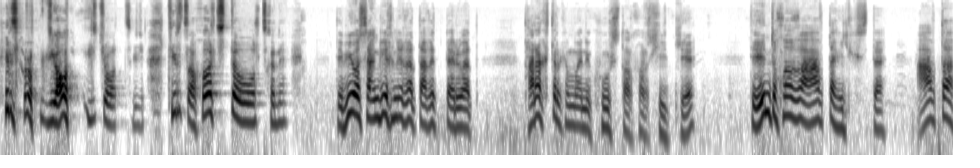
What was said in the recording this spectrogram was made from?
Тэр сургууль явах гэж бодсон гэж. Тэр зохиолчтой уулзах нэ. Тэгээ би бас ангийнхныгаа дагаж дариад трактор компаниг курст орохоор шийдлээ. Тэгээ энэ тухайгаа аавда хэлэх хэвээр. Аавда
